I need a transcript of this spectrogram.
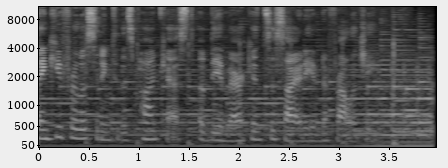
Thank you for listening to this podcast of the American Society of Nephrology.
